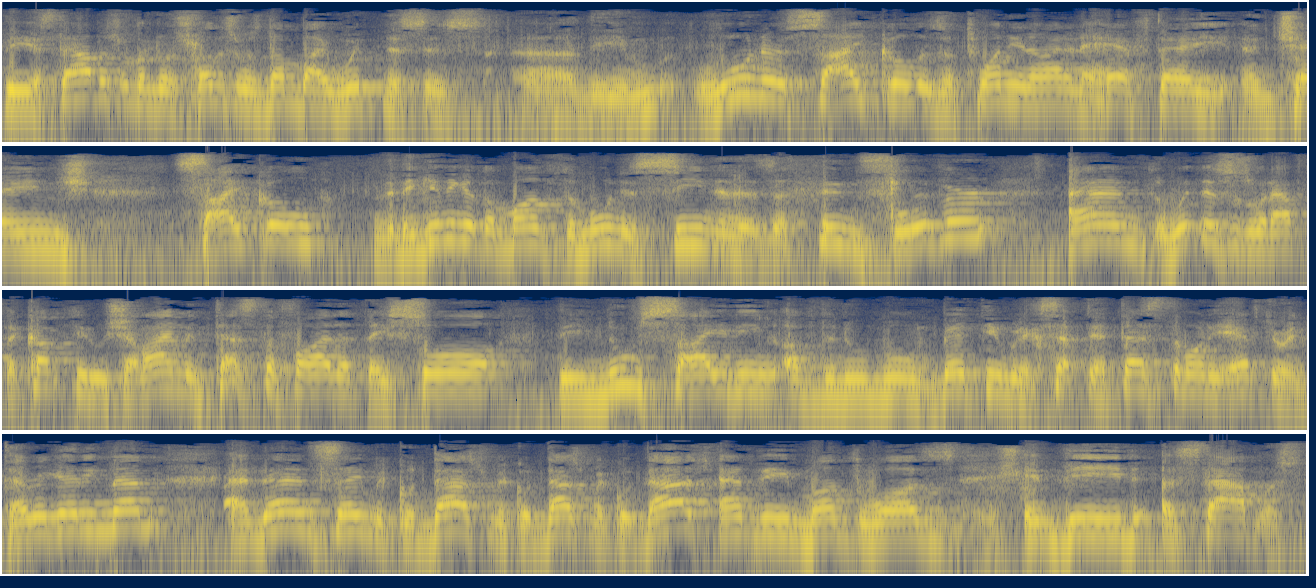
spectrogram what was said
the establishment of Rosh Chodesh was done by witnesses. Uh, the lunar cycle is a 29 and a half day and change cycle. In the beginning of the month, the moon is seen as a thin sliver, and witnesses would have to come to Yerushalayim and testify that they saw the new sighting of the new moon. Beti would accept their testimony after interrogating them, and then say Mikudash, Mikudash, Mikudash, and the month was indeed established.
